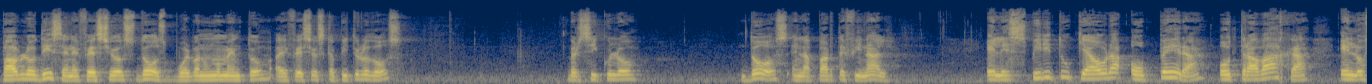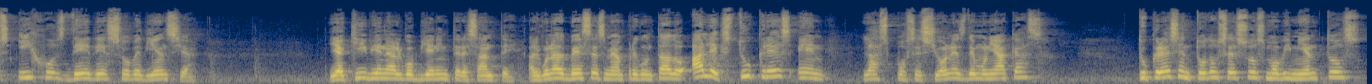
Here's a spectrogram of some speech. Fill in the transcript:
Pablo dice en Efesios 2, vuelvan un momento a Efesios capítulo 2, versículo 2 en la parte final. El espíritu que ahora opera o trabaja en los hijos de desobediencia y aquí viene algo bien interesante. Algunas veces me han preguntado, Alex, ¿tú crees en las posesiones demoníacas? ¿Tú crees en todos esos movimientos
